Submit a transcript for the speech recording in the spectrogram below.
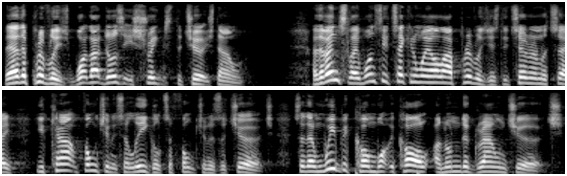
They're the privilege. What that does, it shrinks the church down. And eventually, once they've taken away all our privileges, they turn around and say, You can't function, it's illegal to function as a church. So then we become what we call an underground church.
